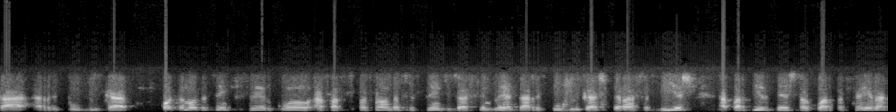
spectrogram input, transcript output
da República. Outra nota tem que ver com a participação da Presidente da Assembleia da República, Esperança Dias. A partir desta quarta-feira,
